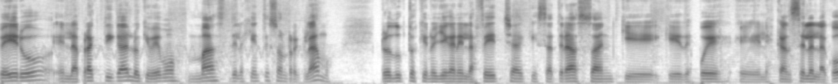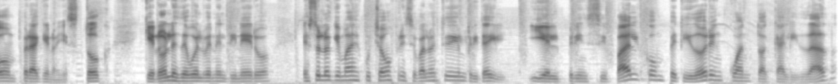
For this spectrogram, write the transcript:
pero en la práctica lo que vemos más de la gente son reclamos. Productos que no llegan en la fecha, que se atrasan, que, que después eh, les cancelan la compra, que no hay stock, que no les devuelven el dinero. Eso es lo que más escuchamos principalmente del retail. Y el principal competidor en cuanto a calidad,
